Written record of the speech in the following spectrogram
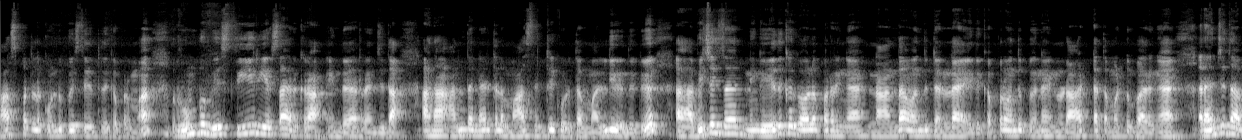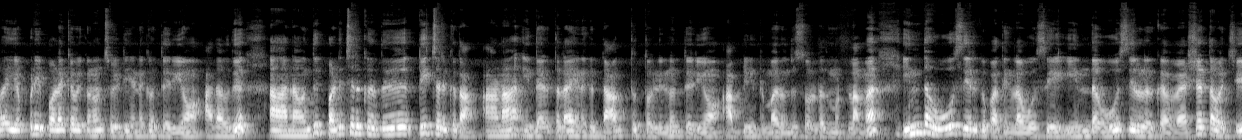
ஹாஸ்பிட்டலில் கொண்டு போய் சேர்த்ததுக்கு அப்புறமா ரொம்பவே சீரியஸாக இருக்கிறா இந்த ரஞ்சிதா. ஆனால் அந்த நேரத்தில் மாஸ் என்ட்ரி கொடுத்த மல்லி இருந்துட்டு விஜய் சார் நீங்கள் எதுக்கு கவலைப்படுறீங்க? நான் தான் வந்துட்டேன்ல. இதுக்கப்புறம் வந்து இப்போ என்ன என்னோட ஆட்டத்தை மட்டும் பாருங்க. ரஞ்சிதாவை எப்படி பழைக்க வைக்கணும்னு சொல்லிட்டு எனக்கும் தெரியும். அதாவது நான் வந்து படிச்சிருக்கிறது டீச்சருக்கு தான் ஆனால் இந்த இடத்துல எனக்கு டாக்டர் தொழிலும் தெரியும் அப்படின்ற மாதிரி வந்து சொல்கிறது மட்டும் இல்லாமல் இந்த ஊசி இருக்குது பார்த்தீங்களா ஊசி? இந்த ஊசியில் இருக்க விஷத்தை வச்சு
